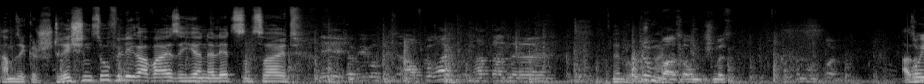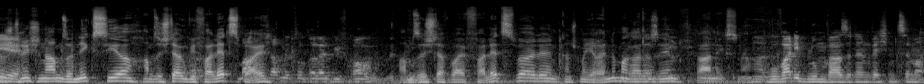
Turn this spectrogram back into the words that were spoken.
Haben Sie gestrichen zufälligerweise hier in der letzten Zeit? Nee, ich habe eben ein bisschen aufgeräumt und habe dann äh, Ne, ne? Blumenvase umgeschmissen. Also Oh je. gestrichen haben sie nichts hier. Haben sich da irgendwie verletzt bei? Ich habe nicht so ein Talent wie Frauen. Haben sie sich dabei verletzt bei den? Kannst du mal ihre Hände mal gerade sehen? Gar nichts, ne? Wo war die Blumenvase denn? In welchem Zimmer?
